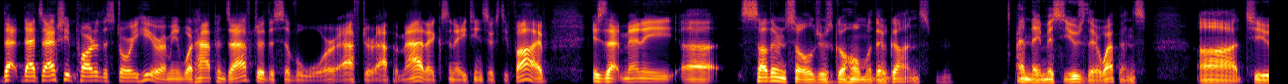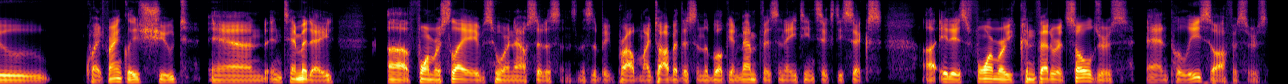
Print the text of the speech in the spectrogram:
That that's actually part of the story here. I mean, what happens after the Civil War, after Appomattox in 1865, is that many uh, Southern soldiers go home with their guns. Mm-hmm and they misuse their weapons uh, to, quite frankly, shoot and intimidate uh, former slaves who are now citizens. And this is a big problem. I talk about this in the book in Memphis in 1866. Uh, it is former Confederate soldiers and police officers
